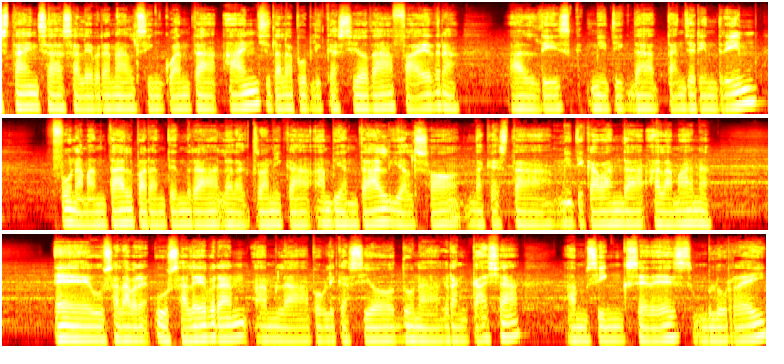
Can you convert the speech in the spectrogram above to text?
Aquest any se celebren els 50 anys de la publicació de Faedra, el disc mític de Tangerine Dream, fonamental per entendre l'electrònica ambiental i el so d'aquesta mítica banda alemana. Eh, ho, celebre, ho celebren amb la publicació d'una gran caixa amb 5 CDs Blu-ray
